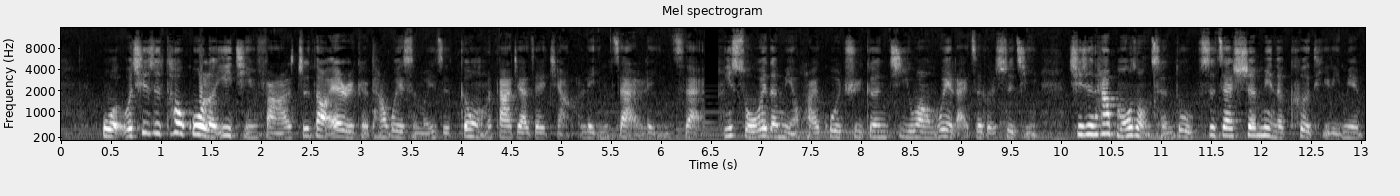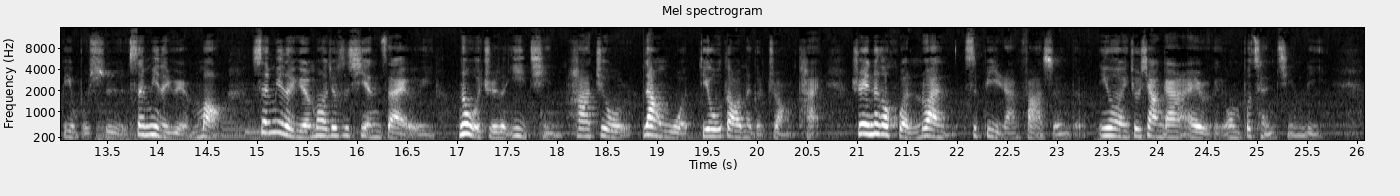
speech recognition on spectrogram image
我我其实透过了疫情，反而知道 Eric 他为什么一直跟我们大家在讲零在零在。你所谓的缅怀过去跟寄望未来这个事情，其实它某种程度是在生命的课题里面，并不是生命的原貌。生命的原貌就是现在而已。那我觉得疫情它就让我丢到那个状态，所以那个混乱是必然发生的。因为就像刚刚 Eric，我们不曾经历。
